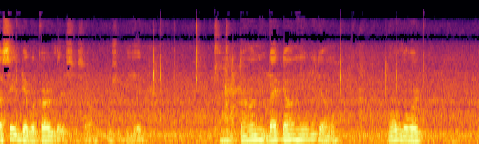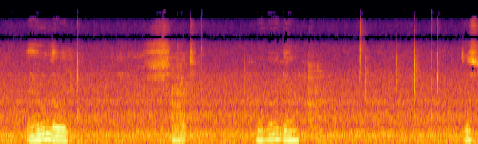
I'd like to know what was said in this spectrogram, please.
I saved it regardless, so we should be good. Down, back down here we go. Oh Lord. Oh Lord. Shit. Here we go again. Just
